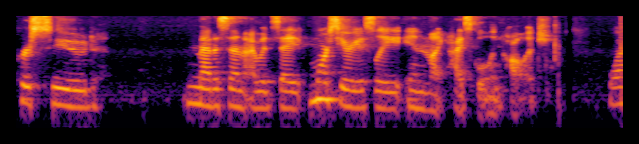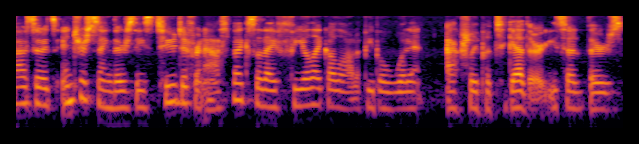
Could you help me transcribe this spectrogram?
pursued medicine, I would say, more seriously in like high school and college. Wow, so it's interesting. There's these two different aspects that I feel like a lot of people wouldn't actually put together. You said there's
